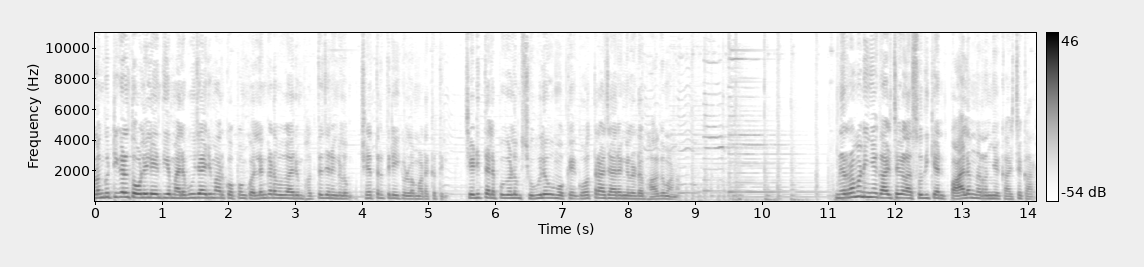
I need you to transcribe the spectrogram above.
മുളങ്കുറ്റികൾ തോളിലേന്തിയ മലപൂജാരിമാർക്കൊപ്പം കൊല്ലംകടവുകാരും ഭക്തജനങ്ങളും ക്ഷേത്രത്തിലേക്കുള്ള മടക്കത്തിൽ. ചെടിത്തലപ്പുകളും ശൂലവുമൊക്കെ ഗോത്രാചാരങ്ങളുടെ ഭാഗമാണ്. നിറമണിഞ്ഞ കാഴ്ചകൾ ആസ്വദിക്കാൻ പാലം നിറഞ്ഞ കാഴ്ചക്കാർ.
